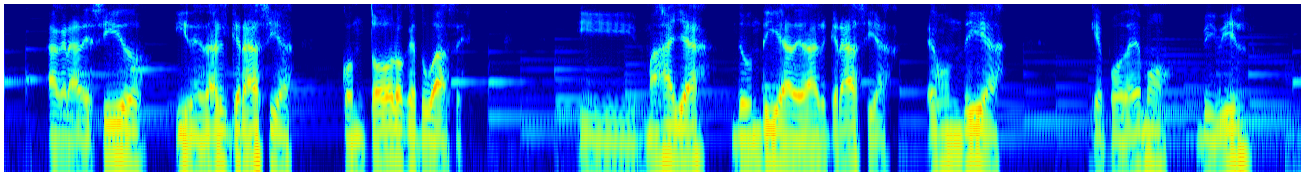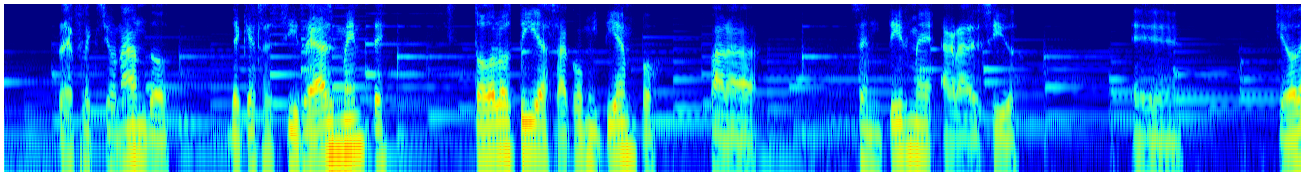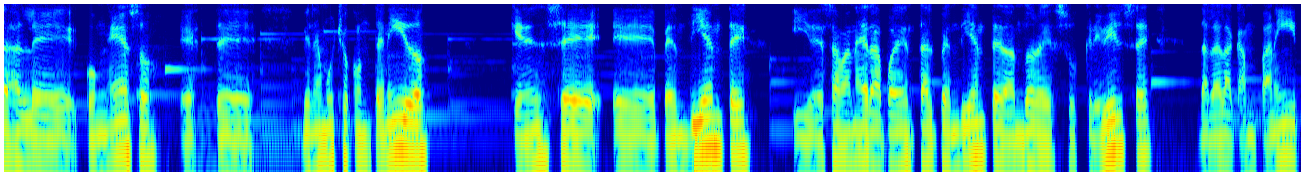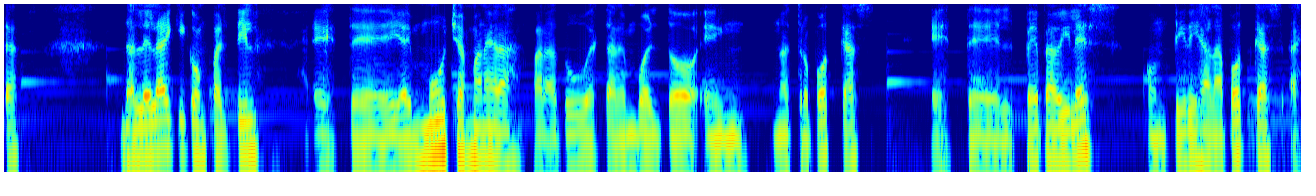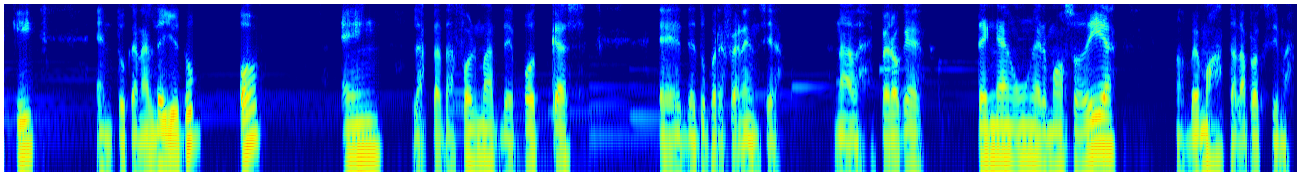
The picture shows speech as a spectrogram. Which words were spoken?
agradecido y de dar gracias con todo lo que tú haces. Y más allá de un día de dar gracias, es un día que podemos vivir reflexionando de que si realmente todos los días saco mi tiempo para sentirme agradecido eh, quiero dejarle con eso. Este, viene mucho contenido. Quédense eh, pendientes y de esa manera pueden estar pendientes dándole suscribirse, darle a la campanita, darle like y compartir. Este, y hay muchas maneras para tú estar envuelto en nuestro podcast. Este, el Pepe Avilés con Tiris a la podcast aquí en tu canal de YouTube o en las plataformas de podcast eh, de tu preferencia. Nada, espero que tengan un hermoso día. Nos vemos hasta la próxima.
